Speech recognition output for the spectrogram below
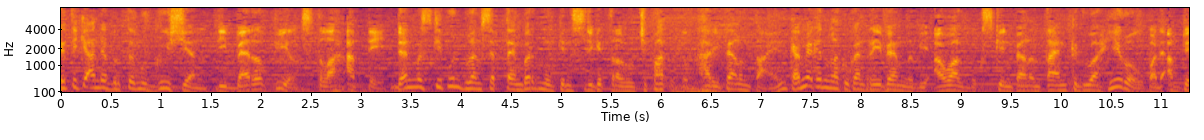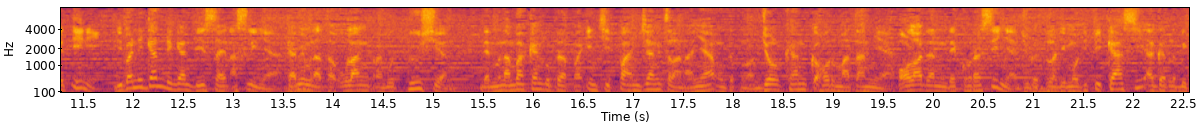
ketika Anda bertemu Gusion di Battlefield setelah update. Dan meskipun bulan September mungkin sedikit terlalu cepat untuk hari Valentine, kami akan melakukan revamp lebih awal untuk skin Valentine kedua hero pada update ini. Dibandingkan dengan desain aslinya, kami menata ulang rambut Gusion dan menambahkan beberapa inci panjang celananya untuk menonjolkan kehormatannya. Pola dan dekorasinya juga telah dimodifikasi agar lebih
